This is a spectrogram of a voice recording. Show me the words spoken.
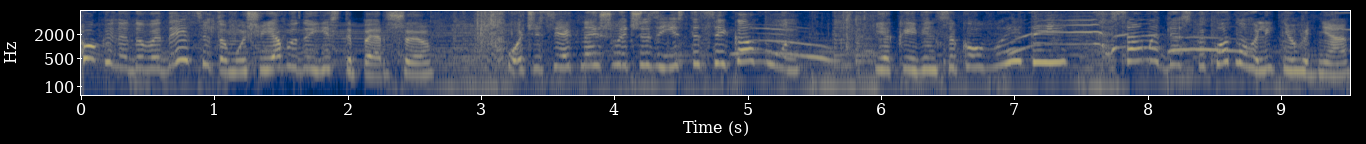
Поки не доведеться, тому що я буду їсти першою. Хочеться якнайшвидше з'їсти цей кавун. Який він соковитий, саме для спекотного літнього дня.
